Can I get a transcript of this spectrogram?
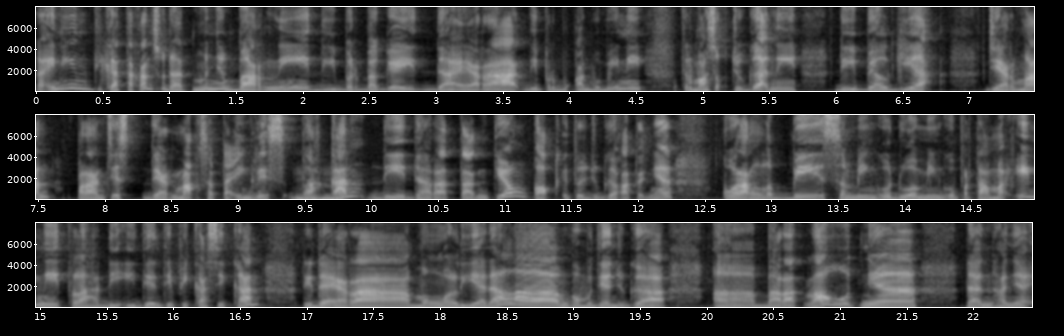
Nah, ini dikatakan sudah menyebar nih di berbagai daerah di permukaan bumi ini, termasuk juga nih di Belgia, Jerman, Perancis, Denmark serta Inggris. Bahkan di daratan Tiongkok itu juga katanya kurang lebih seminggu dua minggu pertama ini telah diidentifikasikan di daerah Mongolia dalam, kemudian juga eh, barat lautnya dan hanya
